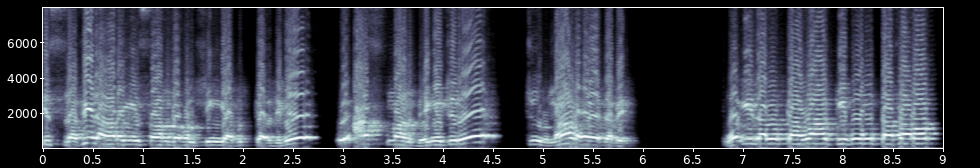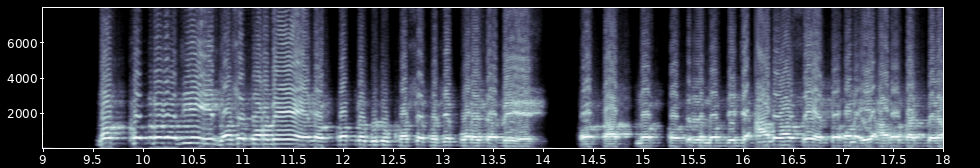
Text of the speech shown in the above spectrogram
ইসরাফিল আলাইহিস সালাম যখন সিংহা ফুৎকার দিবে, ওই আসমান ভেঙে চুরে চুরমার হয়ে যাবে। ওয়াইদাল কাওয়াকিবু তাফারাত নক্ষত্ররাজি ধসে পড়বে, নক্ষত্রগুলো খসে খসে পড়ে যাবে। অর্থাৎ নক্ষত্রের মধ্যে যে আলো আছে, তখন এই আলো থাকবে না,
